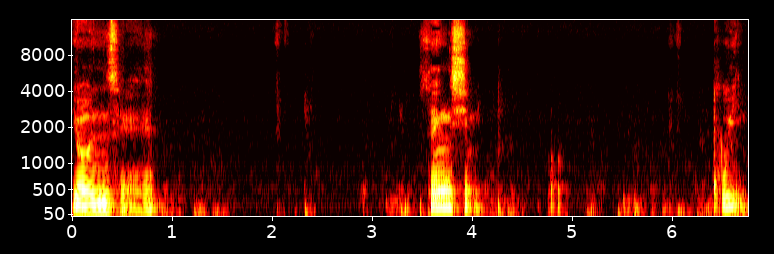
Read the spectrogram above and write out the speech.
연세 생신 부인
